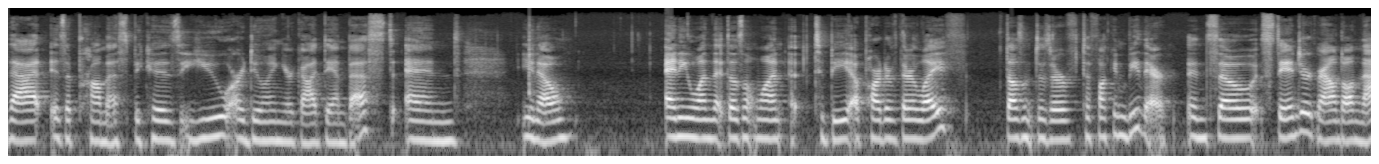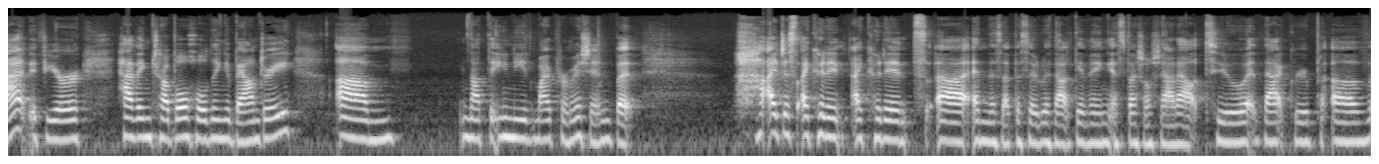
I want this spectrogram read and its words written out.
That is a promise because you are doing your goddamn best. And, you know, anyone that doesn't want to be a part of their life doesn't deserve to fucking be there. And so stand your ground on that if you're having trouble holding a boundary. Um, not that you need my permission, but I just I couldn't I couldn't uh, end this episode without giving a special shout out to that group of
